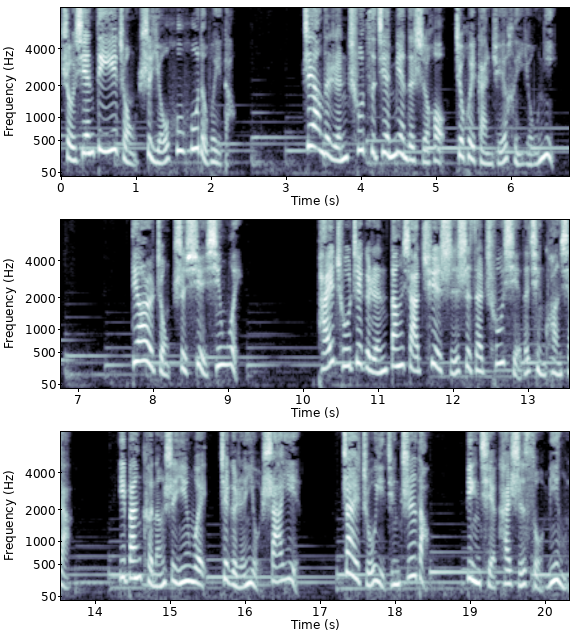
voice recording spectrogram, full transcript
首先，第一种是油乎乎的味道，这样的人初次见面的时候就会感觉很油腻。第二种是血腥味，排除这个人当下确实是在出血的情况下，一般可能是因为这个人有杀业，债主已经知道，并且开始索命了。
